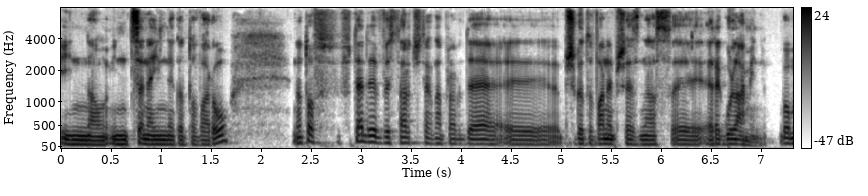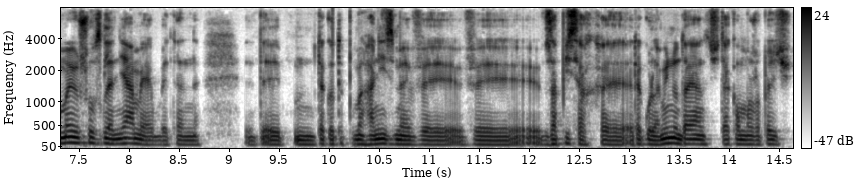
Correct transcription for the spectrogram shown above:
inną in, cenę innego towaru, no to wtedy wystarczy tak naprawdę y, przygotowany przez nas y, regulamin, bo my już uwzględniamy jakby ten, y, tego typu mechanizmy w, w, w zapisach regulaminu, dając Ci taką, można powiedzieć,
